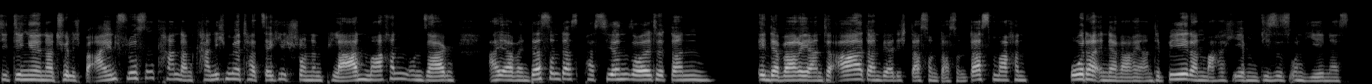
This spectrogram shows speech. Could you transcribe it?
die Dinge natürlich beeinflussen kann, dann kann ich mir tatsächlich schon einen Plan machen und sagen, ah ja, wenn das und das passieren sollte, dann in der Variante A, dann werde ich das und das und das machen. Oder in der Variante B, dann mache ich eben dieses und jenes.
